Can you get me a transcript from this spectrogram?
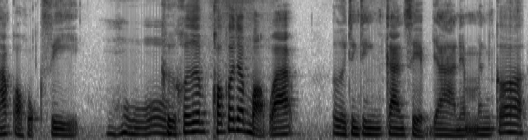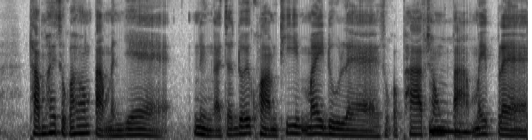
มากกว่า 6 ซี่โอ้โหคือเขาจะเขาก็จะบอกว่า เออจริง ๆ การเสพยาเนี่ยมันก็ทำให้สุขภาพช่องปากมันแย่หนึ่งอาจจะด้วยความที่ไม่ดูแลสุขภาพช่องปากไม่แปลง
